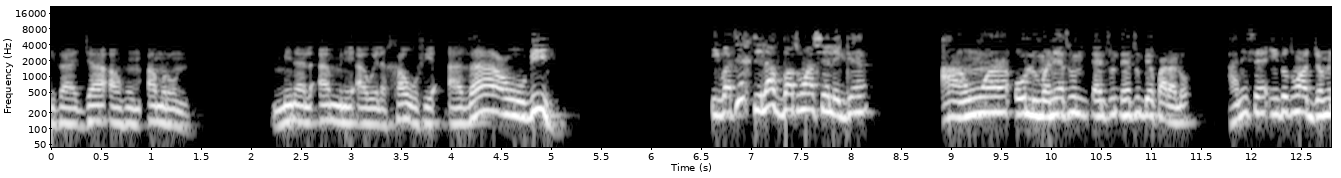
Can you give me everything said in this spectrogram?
idha ja'ahum amrun min al-amni aw al-khawfi adha'u bihi ìgbà tí ikhtilafu bá tún wá ṣẹlẹ̀ gan àwọn olùmọ̀ ní ẹtún gbé padà lọ. Àníṣẹ́ in tó tún wá jọmí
